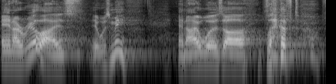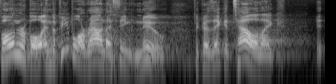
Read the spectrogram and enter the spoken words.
And I realized it was me. And I was uh, left vulnerable. And the people around, I think, knew because they could tell, like, it,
